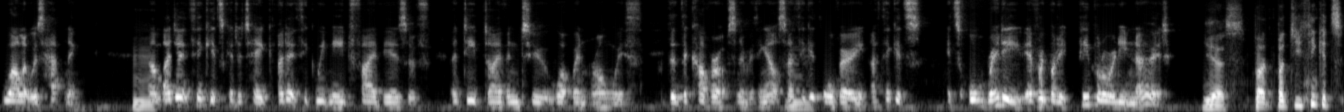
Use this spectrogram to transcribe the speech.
while it was happening. Hmm. Um, I don't think it's going to take. I don't think we need five years of a deep dive into what went wrong with the, the cover ups and everything else. Hmm. I think hmm. it's all very. I think it's it's already everybody. People already know it. Yes, but but do you think it's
